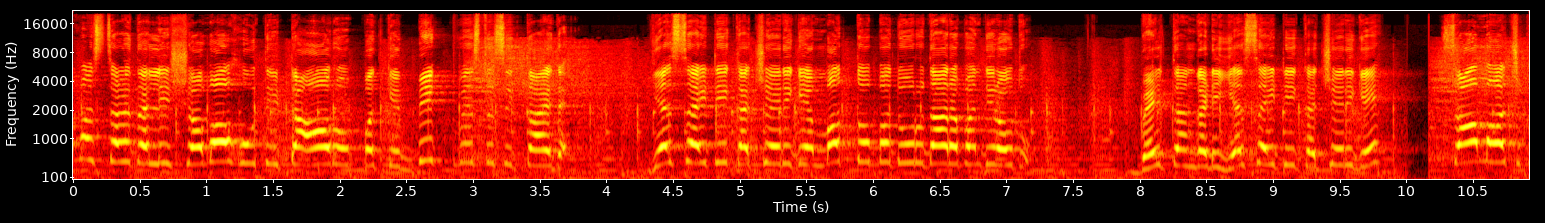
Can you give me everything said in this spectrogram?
ಧರ್ಮಸ್ಥಳದಲ್ಲಿ ಶವ ಹೂತಿಟ್ಟ ಆರೋಪಕ್ಕೆ ಬಿಗ್ ಟ್ವಿಸ್ಟ್ ಸಿಗ್ತಾ ಇದೆ. ಎಸ್ಐಟಿ ಕಚೇರಿಗೆ ಮತ್ತೊಬ್ಬ ದೂರುದಾರ ಬಂದಿರೋದು. ಬೆಳ್ತಂಗಡಿ ಎಸ್ಐಟಿ ಕಚೇರಿಗೆ ಸಾಮಾಜಿಕ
